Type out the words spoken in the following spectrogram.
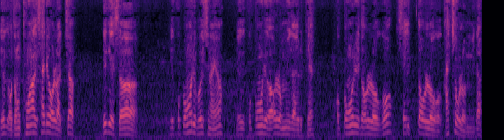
여기 오동통하게 살이 올랐죠? 여기에서 이 꽃봉오리 보이시나요? 여기 꽃봉오리가 올라옵니다. 이렇게. 꽃봉오리도 올라오고 새잎도 올라오고 같이 올라옵니다.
